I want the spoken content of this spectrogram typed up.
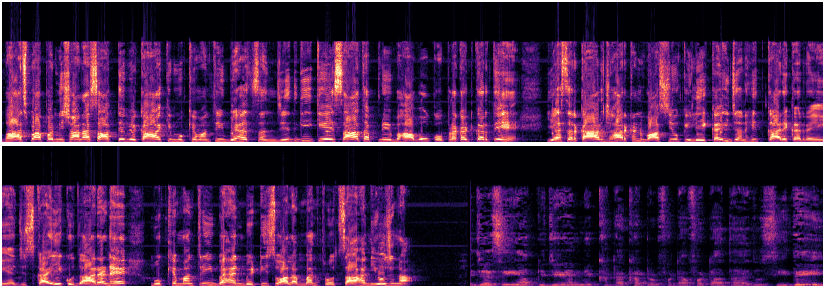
भाजपा पर निशाना साधते हुए कहा कि मुख्यमंत्री बेहद संजीदगी के साथ अपने भावों को प्रकट करते हैं। यह सरकार झारखंड वासियों के लिए कई जनहित कार्य कर रहे हैं, जिसका एक उदाहरण है मुख्यमंत्री बहन बेटी स्वावलंबन प्रोत्साहन योजना। जैसे ही आपके जेहन में खटाखट और फटाफट आता है तो सीधे ही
